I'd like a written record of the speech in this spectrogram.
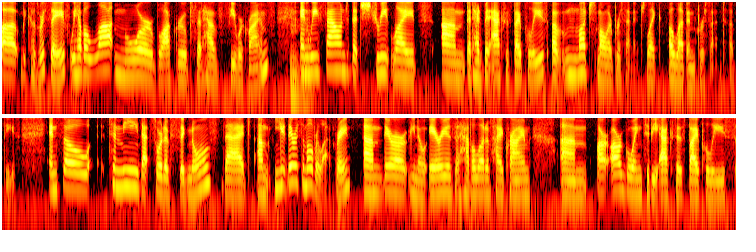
uh, because we're safe, we have a lot more block groups that have fewer crimes. Mm-hmm. And we found that streetlights um, that had been accessed by police, a much smaller percentage, like 11% of these. And so to me, that sort of signals that um, you, there is some overlap, right? Um, there are, you know, areas that have a lot of high crime. Um, are, are going to be accessed by police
